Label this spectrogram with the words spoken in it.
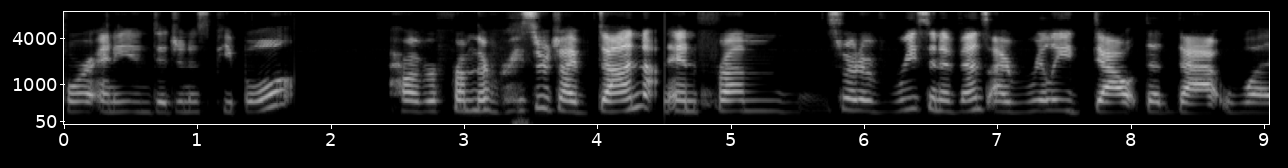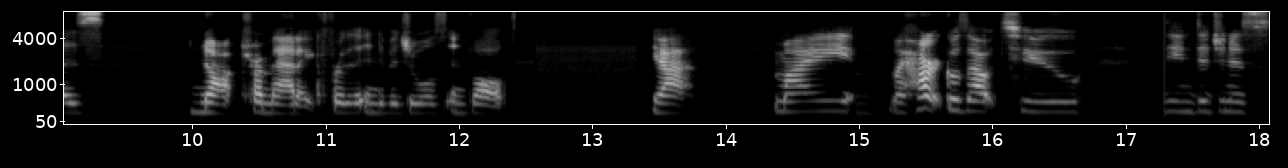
for any indigenous people. However, from the research I've done and from sort of recent events, I really doubt that that was not traumatic for the individuals involved. Yeah. My my heart goes out to the indigenous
